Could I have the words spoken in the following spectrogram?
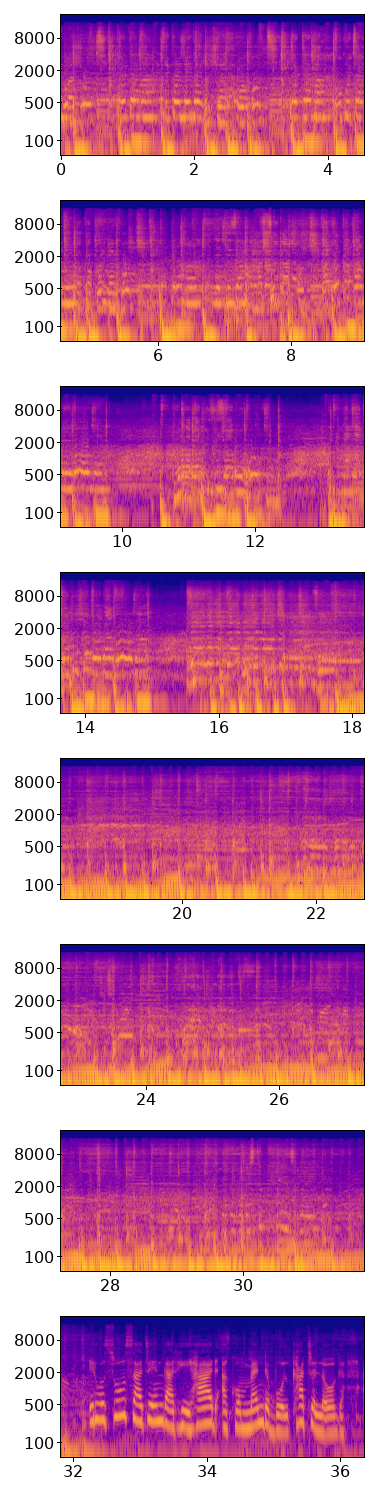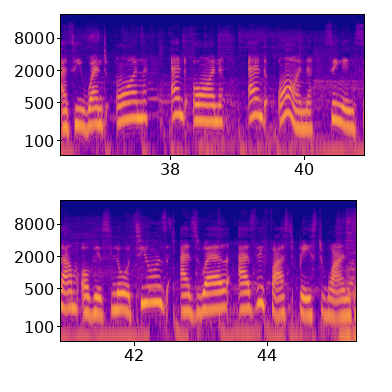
Umepigwa shoti. Tetema, miganisho ya roboti. Tetema, ukutani waka kwenye kochi. Tetema, kwenye kiza mama shika tochi. Katoka kameroga. Kuna kabisi za buhoti. It was so certain that he had a commendable catalogue as he went on and on and on singing some of his slow tunes as well as the fast paced ones.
